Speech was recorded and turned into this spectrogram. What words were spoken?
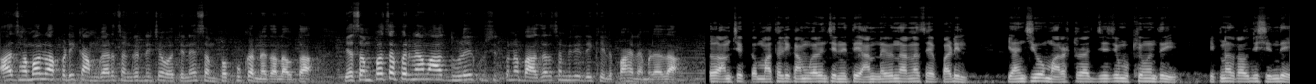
आज हमाल मापाडी कामगार संघटनेच्या वतीने संप पुकारण्यात आला होता. या संपाचा परिणाम आज धुळे कृषी उत्पन्न बाजार समिती देखील पाहायला मिळाला. तर आमचे माथाडी कामगारांचे नेते नरेंद्र अण्णासाहेब पाटील यांची व महाराष्ट्र राज्याचे मुख्यमंत्री एकनाथरावजी शिंदे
